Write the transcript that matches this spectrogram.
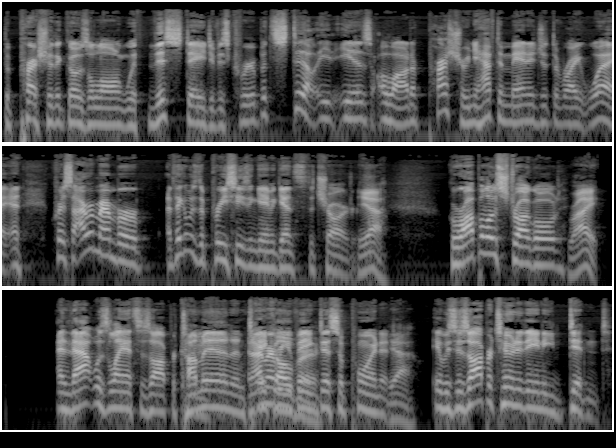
the pressure that goes along with this stage of his career. But still, it is a lot of pressure, and you have to manage it the right way. And Chris, I remember, I think it was the preseason game against the Chargers. Yeah, Garoppolo struggled, right. and that was Lance's opportunity. Come in and I take remember you over. being disappointed. Yeah. it was his opportunity, and he didn't.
